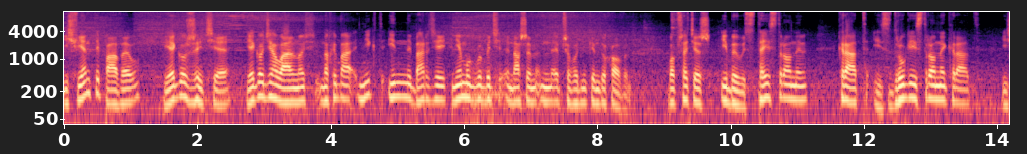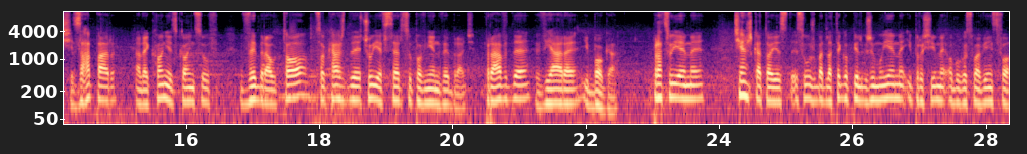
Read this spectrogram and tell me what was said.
I święty Paweł, jego życie, jego działalność, no chyba nikt inny bardziej nie mógłby być naszym przewodnikiem duchowym. Bo przecież i był z tej strony krat, i z drugiej strony krat, i się zaparł, ale koniec końców wybrał to, co każdy czuje w sercu powinien wybrać: prawdę, wiarę i Boga. Pracujemy, Ciężka to jest służba, dlatego pielgrzymujemy i prosimy o błogosławieństwo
